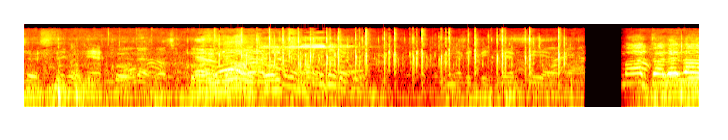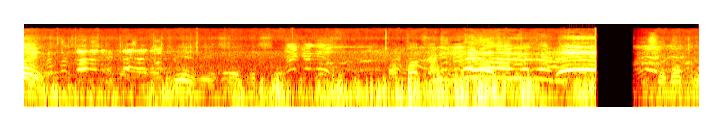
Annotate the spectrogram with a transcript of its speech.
Beto! Sve dopri. Mata, ne daj! Sve dopri.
